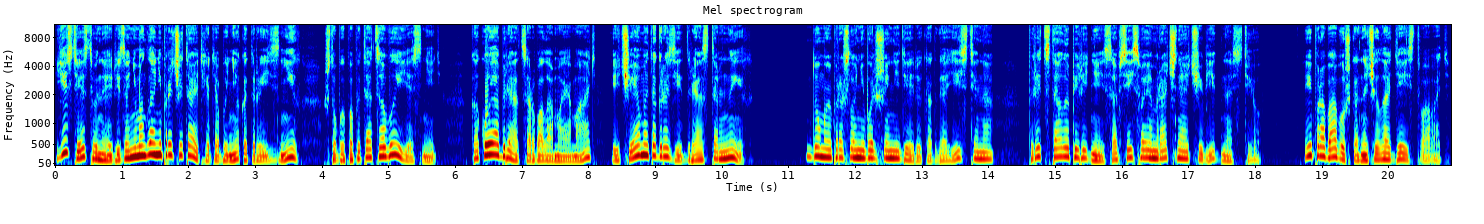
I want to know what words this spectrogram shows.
Естественно, Риза не могла не прочитать хотя бы некоторые из них – чтобы попытаться выяснить, какой обряд сорвала моя мать и чем это грозит для остальных. Думаю, прошло не больше недели, когда истина предстала перед ней со всей своей мрачной очевидностью. И прабабушка начала действовать.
